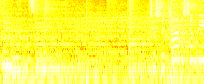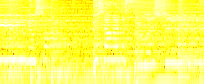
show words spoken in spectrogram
的文字，这是他的生命留下留下来的散文诗。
